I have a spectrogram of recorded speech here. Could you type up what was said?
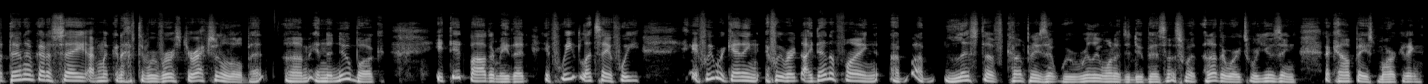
But then I've got to say, I'm going to have to reverse direction a little bit. Um, in the new book, it did bother me that if we, let's say, if we, if we were getting, if we were identifying a, a list of companies that we really wanted to do business with, in other words, we're using account-based marketing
